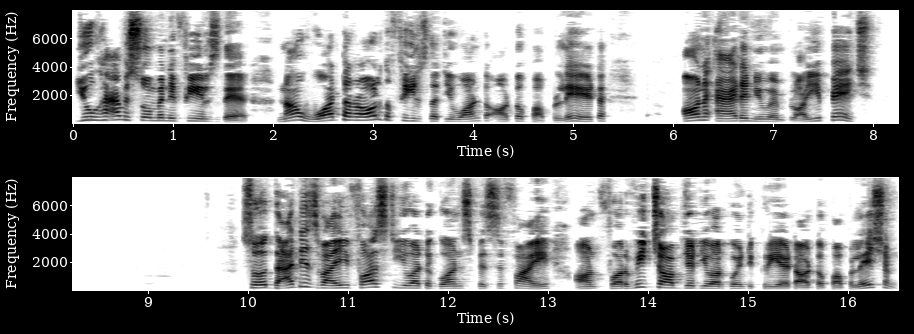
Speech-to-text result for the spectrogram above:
you have so many fields there. Now, what are all the fields that you want to auto populate on add a new employee page? So that is why first you have to go and specify on for which object you are going to create auto population.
